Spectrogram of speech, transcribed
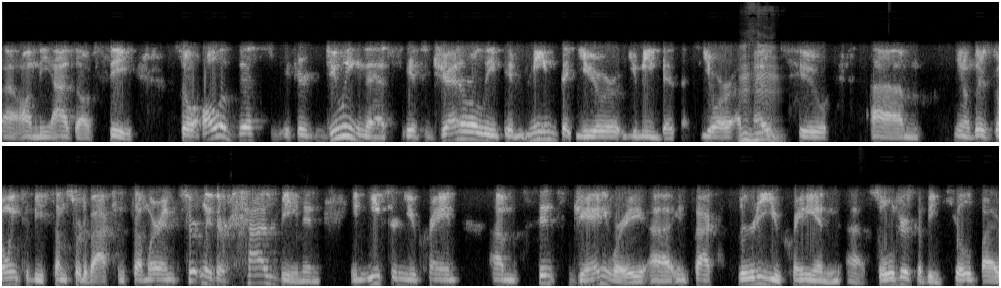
uh, on the Azov Sea. So all of this, if you're doing this, it's generally it means that you're you mean business. You're mm-hmm. about to, um, you know, there's going to be some sort of action somewhere, and certainly there has been in in eastern Ukraine um, since January. Uh, in fact, 30 Ukrainian uh, soldiers have been killed by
